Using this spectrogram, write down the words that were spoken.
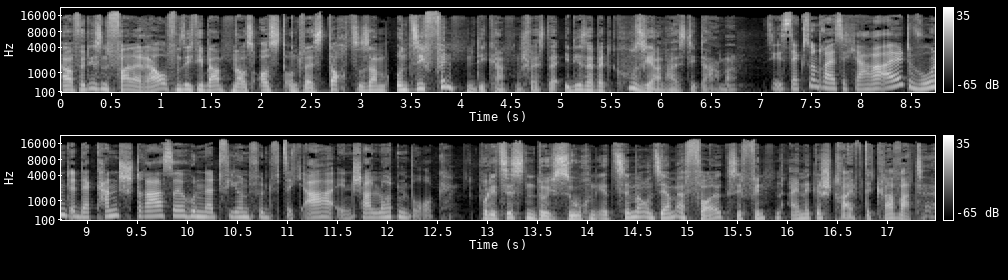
Aber für diesen Fall raufen sich die Beamten aus Ost und West doch zusammen und sie finden die Krankenschwester. Elisabeth Kusian heißt die Dame. Sie ist 36 Jahre alt, wohnt in der Kantstraße 154a in Charlottenburg. Polizisten durchsuchen ihr Zimmer und sie haben Erfolg. Sie finden eine gestreifte Krawatte.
